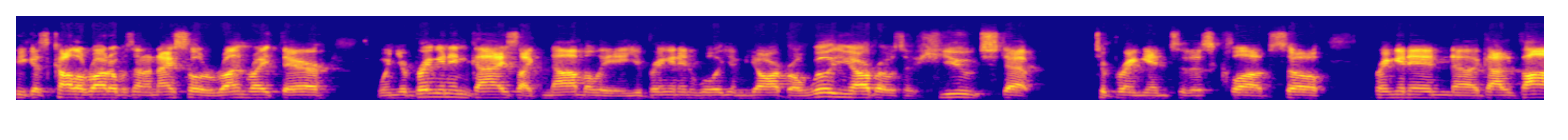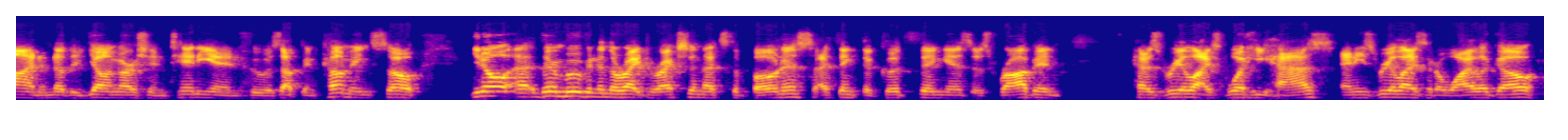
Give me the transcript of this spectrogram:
because Colorado was on a nice little run right there. When you're bringing in guys like Namli, you're bringing in William Yarbrough. William Yarbrough was a huge step to bring into this club. So bringing in uh, Galvan, another young Argentinian who is up and coming. So, you know, uh, they're moving in the right direction. That's the bonus. I think the good thing is, is Robin has realized what he has, and he's realized it a while ago,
